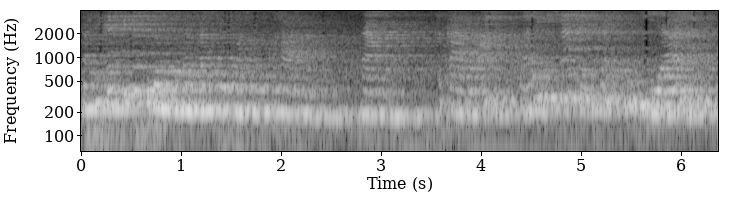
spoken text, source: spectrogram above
tadi kan kita sudah mendengarkan firman Tuhan. Nah, sekarang mari kita ujian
